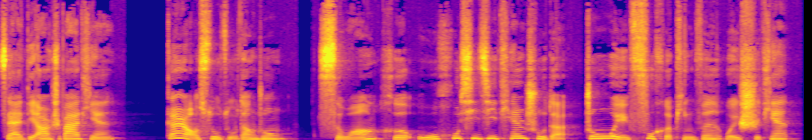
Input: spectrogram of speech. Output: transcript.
在第二十八天，干扰素组当中，死亡和无呼吸机天数的中位复合评分为十天，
